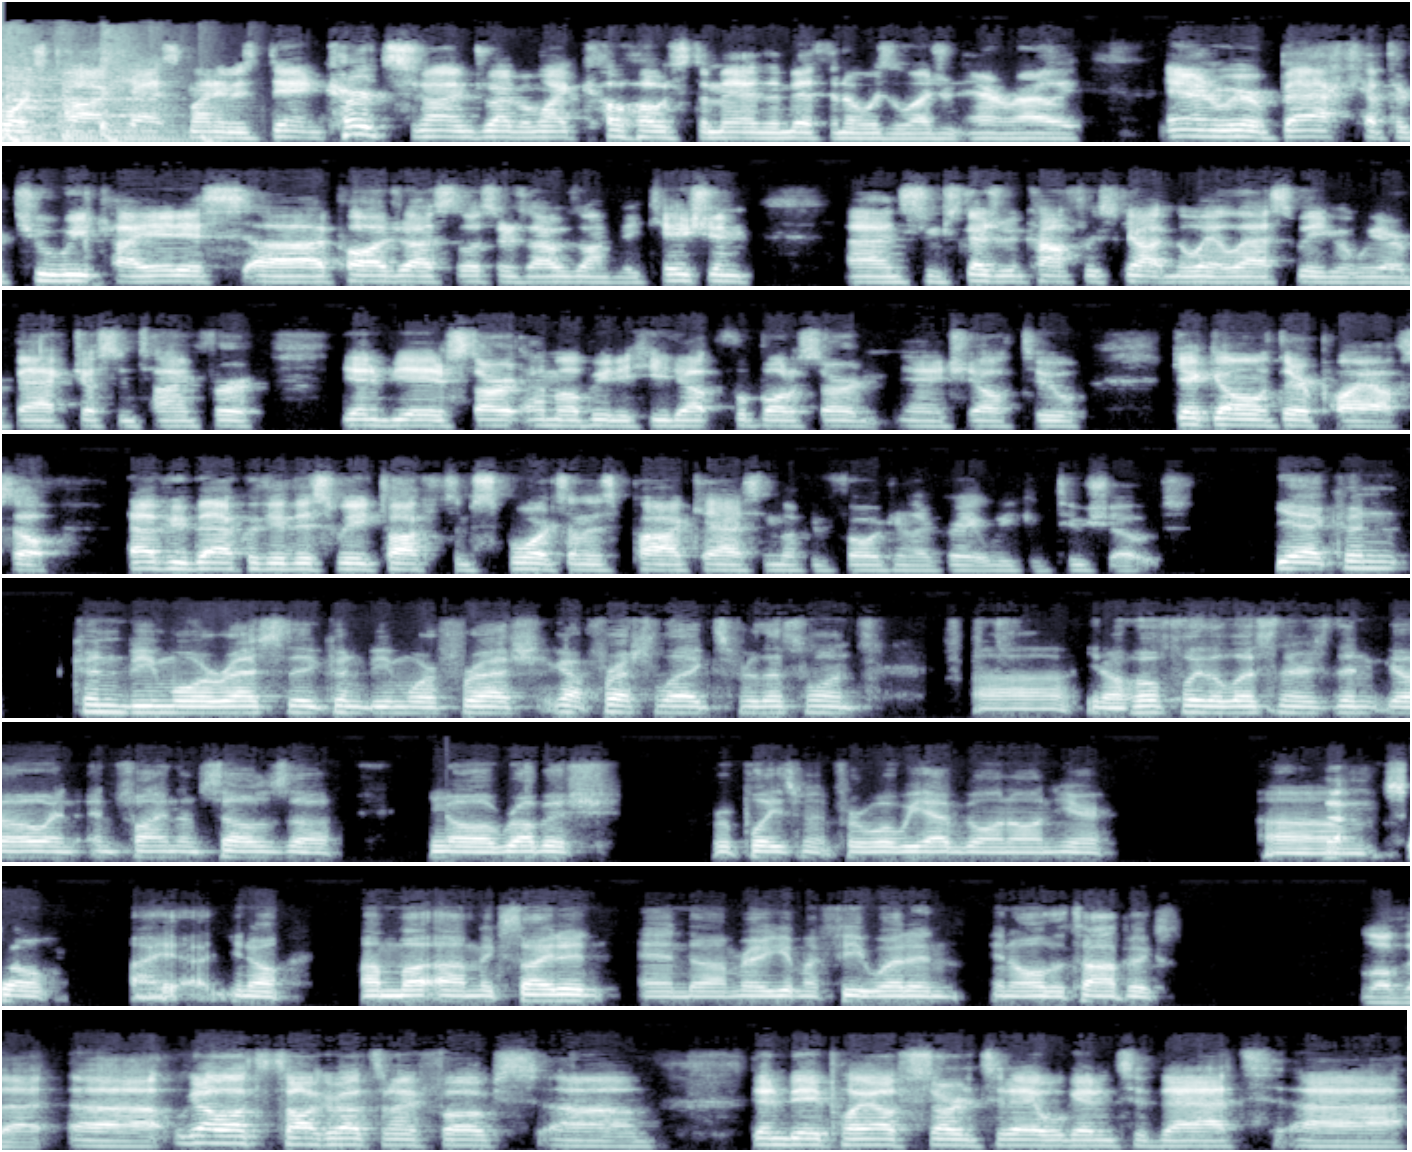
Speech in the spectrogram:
Sports Podcast. My name is Dan Kurtz, and I'm joined by my co-host, the man, the myth, and always the legend, Aaron Riley. Aaron, we are back after a two-week hiatus. Uh, I apologize to listeners. I was on vacation, and some scheduling conflicts got in the way last week, but we are back just in time for the NBA to start, MLB to heat up, football to start, and NHL to get going with their playoffs. So happy to be back with you this week, talking some sports on this podcast, and looking forward to another great week of two shows. Yeah, couldn't couldn't be more rested, couldn't be more fresh. I got fresh legs for this one. Uh, you know, hopefully the listeners didn't go and, and find themselves uh, you know, a rubbish replacement for what we have going on here. Um, so I uh, you know, I'm uh, I'm excited and I'm ready to get my feet wet in in all the topics. Love that. Uh, we got a lot to talk about tonight, folks. Um, the NBA playoffs started today. We'll get into that. Uh,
